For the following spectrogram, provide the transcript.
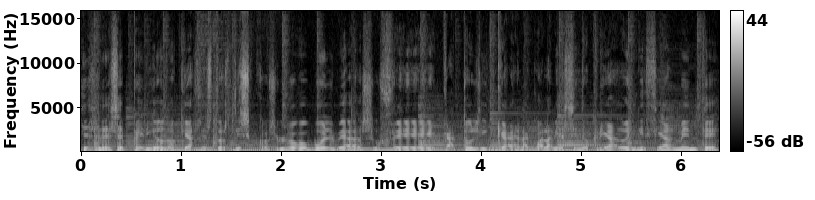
Y es en ese periodo que hace estos discos. Luego vuelve a su fe católica en la cual había sido criado inicialmente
